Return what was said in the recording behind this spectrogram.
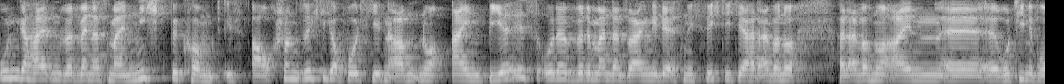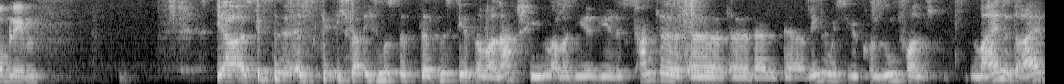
ungehalten wird, wenn er es mal nicht bekommt, ist auch schon süchtig, obwohl es jeden Abend nur ein Bier ist? Oder würde man dann sagen, nee, der ist nicht süchtig, der hat einfach nur, hat einfach nur ein äh, Routineproblem? Ja, es gibt, es gibt ich glaube, ich muss das, das müsste ich jetzt nochmal nachschieben, aber die, die riskante, äh, äh der, der regelmäßige Konsum von, meine drei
